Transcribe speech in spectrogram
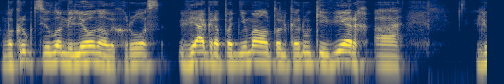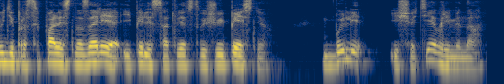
вокруг цвело миллион алых роз, Виагра поднимала только руки вверх, а люди просыпались на заре и пели соответствующую песню. Были еще те времена.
